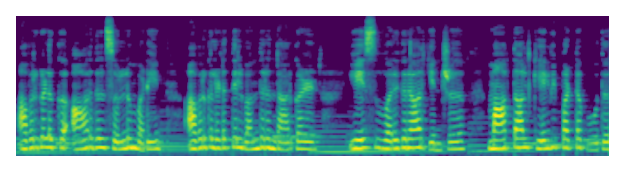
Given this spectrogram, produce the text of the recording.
அவர்களுக்கு ஆறுதல் சொல்லும்படி அவர்களிடத்தில் வந்திருந்தார்கள். இயேசு வருகிறார் என்று மார்த்தால் கேள்விப்பட்ட போது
